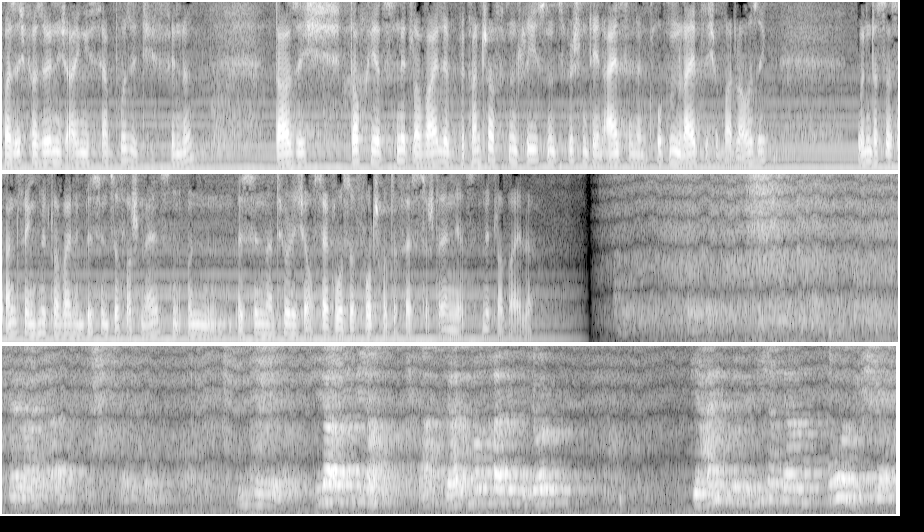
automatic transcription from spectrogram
was ich persönlich eigentlich sehr positiv finde da sich doch jetzt mittlerweile Bekanntschaften schließen zwischen den einzelnen Gruppen Leipzig und Bad Lausig und dass das anfängt mittlerweile ein bisschen zu verschmelzen und es sind natürlich auch sehr große Fortschritte festzustellen jetzt mittlerweile. Wieder sichern. Ja? Wir hatten vor uns gerade Diskussion. Die Hand muss gesichert werden, bevor sie schlägt.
